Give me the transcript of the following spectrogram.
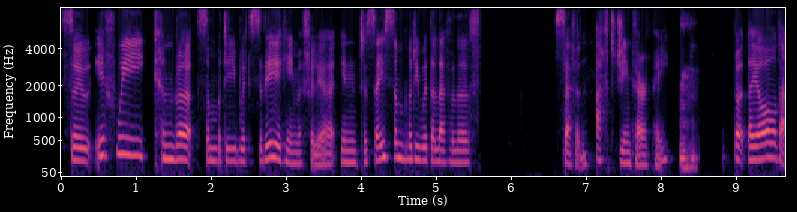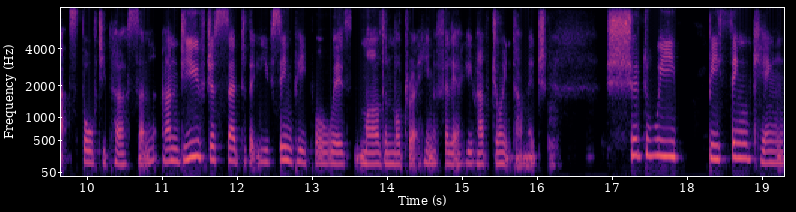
So, if we convert somebody with severe haemophilia into, say, somebody with a level of seven after gene therapy, mm-hmm. but they are that sporty person. And you've just said that you've seen people with mild and moderate haemophilia who have joint damage. Should we be thinking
